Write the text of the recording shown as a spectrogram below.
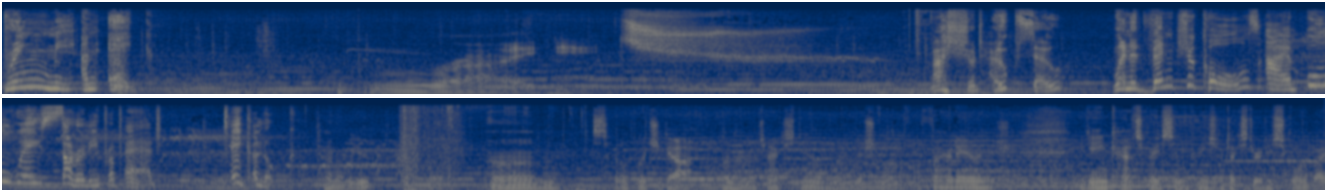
bring me an egg. right. I should hope so. When adventure calls, I am always thoroughly prepared. Take a look. Kind of weird. But, um, let's take a look at what you got. Unarmed attacks do one additional level fire damage. You gain Cat's Grace and increase your dexterity score by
